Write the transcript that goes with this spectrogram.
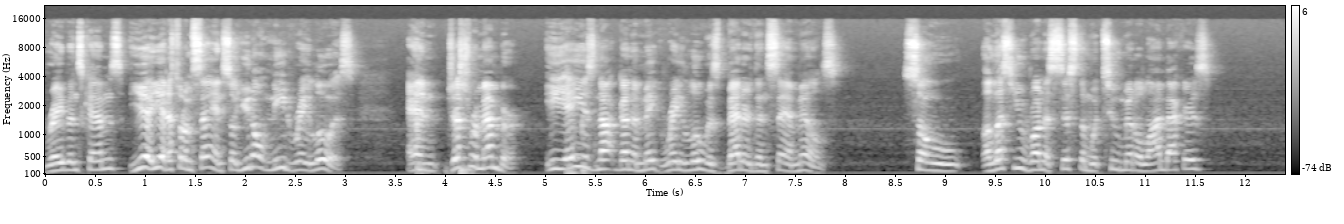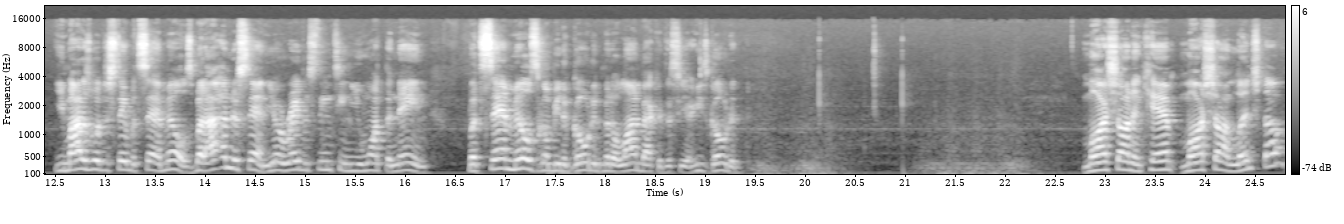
Ravens chems. Yeah, yeah, that's what I'm saying. So you don't need Ray Lewis. And just remember, EA is not going to make Ray Lewis better than Sam Mills. So unless you run a system with two middle linebackers, you might as well just stay with Sam Mills. But I understand you're a Ravens theme team, you want the name. But Sam Mills is going to be the goaded middle linebacker this year. He's goaded. Marshawn and Cam, Marshawn Lynch though?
